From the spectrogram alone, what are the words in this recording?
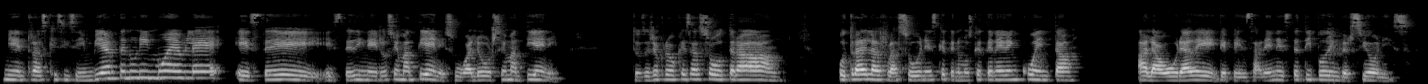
mientras que si se invierte en un inmueble, este, este dinero se mantiene, su valor se mantiene. Entonces yo creo que esa es otra, otra de las razones que tenemos que tener en cuenta a la hora de pensar en este tipo de inversiones.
